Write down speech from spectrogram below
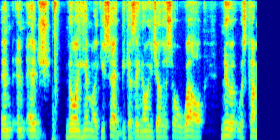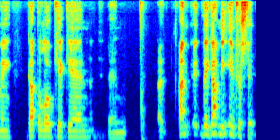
and and Edge, knowing him like you said, because they know each other so well, knew it was coming, got the low kick in, and I'm they got me interested.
